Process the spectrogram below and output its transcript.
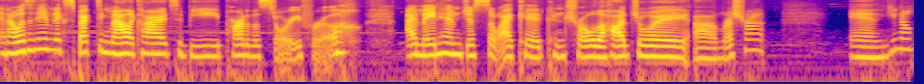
and i wasn't even expecting malakai to be part of the story for real i made him just so i could control the hot joy um, restaurant and you know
